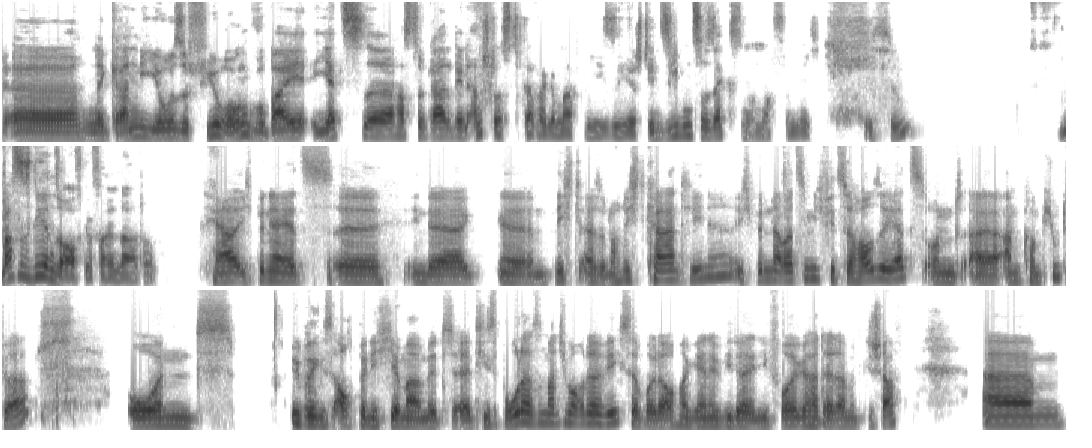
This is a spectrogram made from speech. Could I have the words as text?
äh, eine grandiose Führung, wobei jetzt äh, hast du gerade den Anschlusstreffer gemacht, wie ich sehe. Steht 7 zu 6 nur noch für mich. Siehst du? Was ist dir denn so aufgefallen, Dato? Ja, ich bin ja jetzt äh, in der äh, nicht, also noch nicht Quarantäne. Ich bin aber ziemlich viel zu Hause jetzt und äh, am Computer. Und übrigens auch bin ich hier mal mit äh, Thies Brodersen manchmal unterwegs. Er wollte auch mal gerne wieder in die Folge, hat er damit geschafft. Ähm,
